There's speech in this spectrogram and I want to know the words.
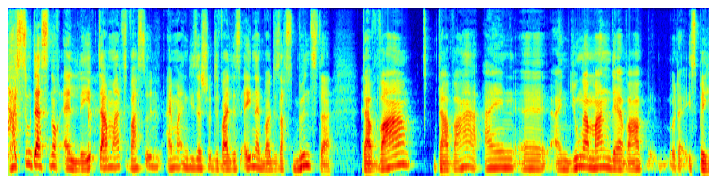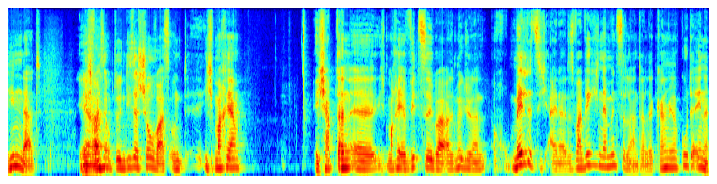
Hast du das noch erlebt damals? Warst du in, einmal in dieser Stunde, weil das erinnert, weil du sagst Münster, da war, da war ein, äh, ein junger Mann, der war oder ist behindert. Ich Ja. weiß nicht, ob du in dieser Show warst. Und ich mache ja, ich habe dann, äh, ich mache ja Witze über alles Mögliche. Und dann meldet sich einer, das war wirklich in der Münsterlandhalle, kann ich mich noch gut erinnern,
